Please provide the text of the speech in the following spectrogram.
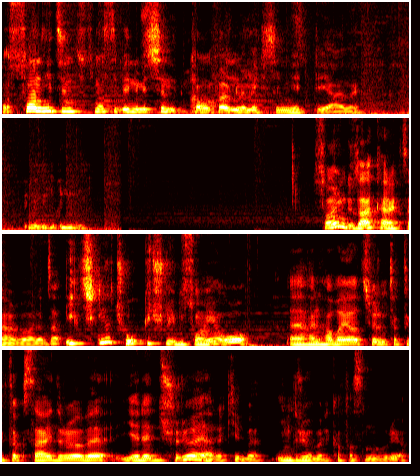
O son hitin tutması benim için konfirmlemek için yetti yani. Sonya güzel karakter bu arada. İlk çıktığında çok güçlüydü Sonya. O e, hani havaya atıyorum tak tak tak saydırıyor ve yere düşürüyor ya rakibi. indiriyor böyle kafasını vuruyor.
